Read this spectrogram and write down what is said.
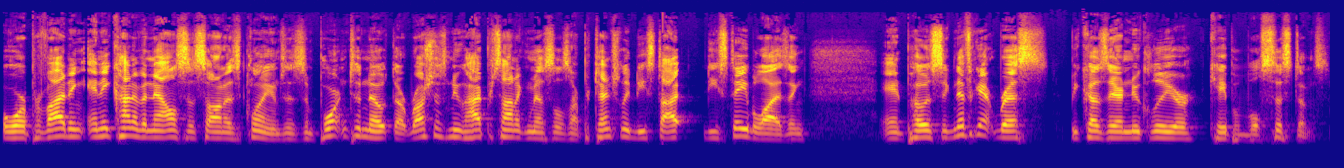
or providing any kind of analysis on his claims, it's important to note that Russia's new hypersonic missiles are potentially destabilizing and pose significant risks because they are nuclear capable systems.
